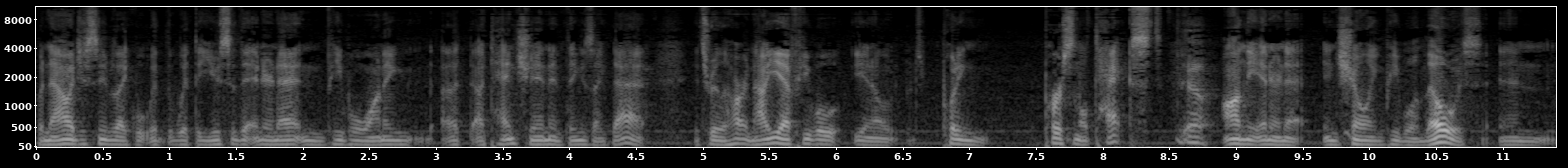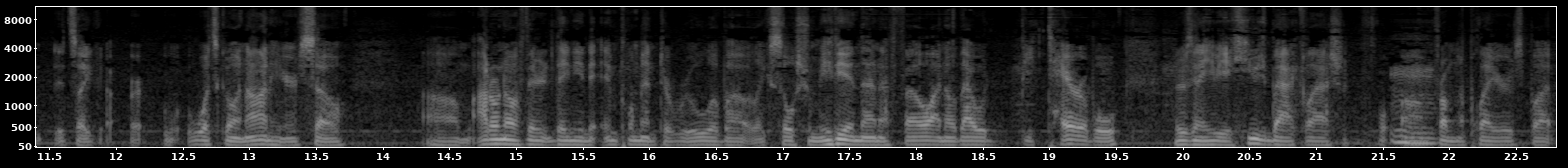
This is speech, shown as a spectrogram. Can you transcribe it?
But now it just seems like with with the use of the internet and people wanting attention and things like that, it's really hard. Now you have people, you know, putting personal text Yeah. on the internet and showing people those, and it's like, uh, what's going on here? So. Um, I don't know if they they need to implement a rule about like social media in the NFL. I know that would be terrible. There's going to be a huge backlash f- um, from the players, but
